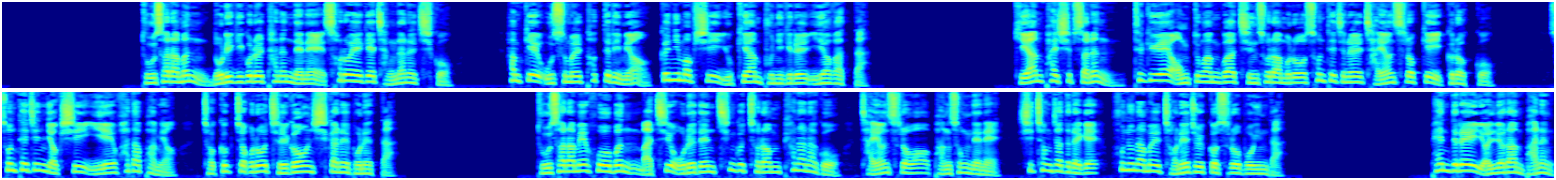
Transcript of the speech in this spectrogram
두 사람은 놀이기구를 타는 내내 서로에게 장난을 치고 함께 웃음을 터뜨리며 끊임없이 유쾌한 분위기를 이어갔다. 기안 84는 특유의 엉뚱함과 진솔함으로 손태진을 자연스럽게 이끌었고 손태진 역시 이에 화답하며 적극적으로 즐거운 시간을 보냈다. 두 사람의 호흡은 마치 오래된 친구처럼 편안하고 자연스러워 방송 내내 시청자들에게 훈훈함을 전해줄 것으로 보인다. 팬들의 열렬한 반응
